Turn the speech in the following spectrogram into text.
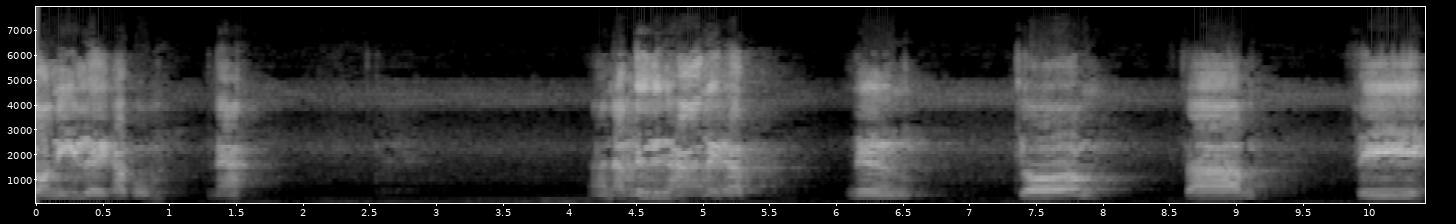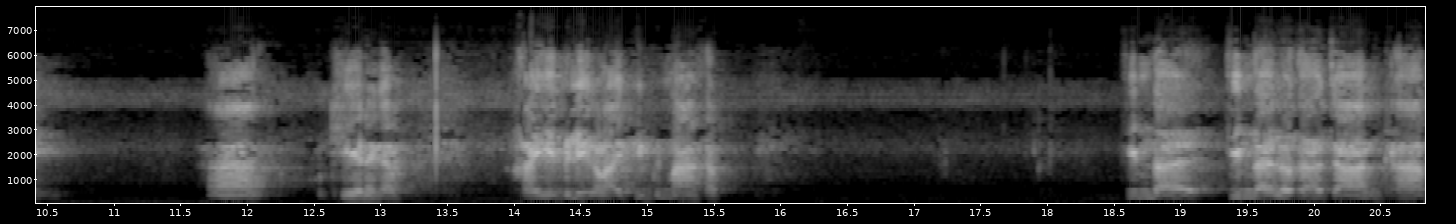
ตอนนี้เลยครับผมนะ นับหนึ่งถึงห้านะครับหนึ่งสองสามสี่ห้าโอเคนะครับ ใครเห็นเป็นเลขอะไรพิมพ์ขึ้นมาครับ จิ้มได้จิ้มได้แล้วค่ะอาจารย์ครับ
